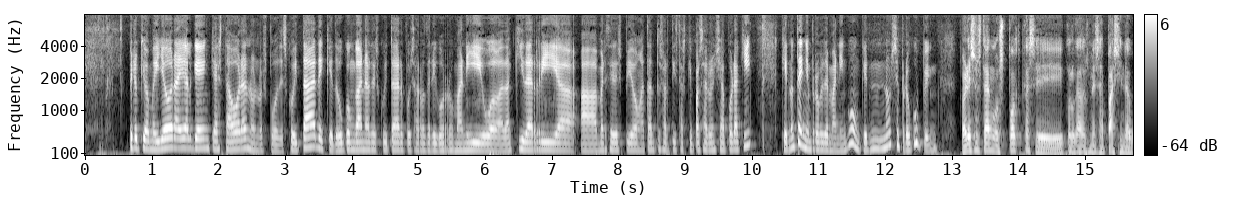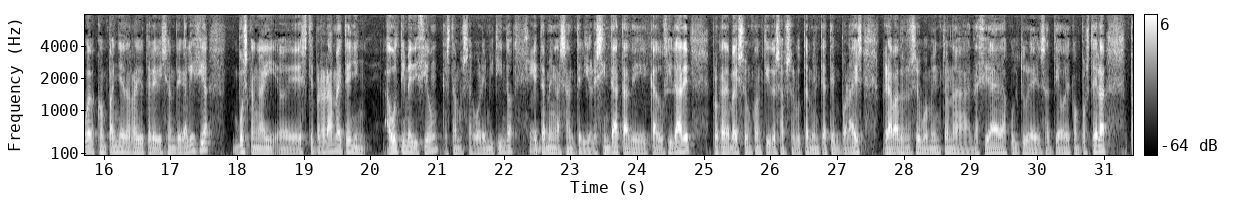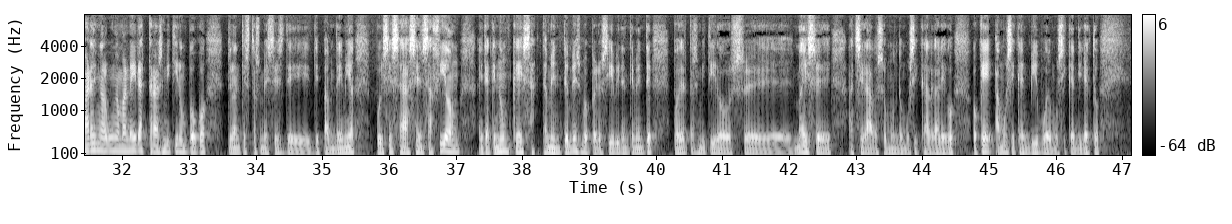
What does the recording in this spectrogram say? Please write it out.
pero que ao mellor hai alguén que hasta ahora non nos pode escoitar e quedou con ganas de escoitar pois a Rodrigo Romaní ou a Daqui da Ría, a Mercedes Pión, a tantos artistas que pasaron xa por aquí, que non teñen problema ningún, que non se preocupen. Para eso están os podcast eh, colgados nesa páxina web Compañía de Radio Televisión de Galicia, buscan aí eh, este programa e teñen a última edición que estamos agora emitindo sí. e tamén as anteriores, sin data de caducidade, porque ademais son contidos absolutamente atemporais, grabados no seu momento na, na Cidade da Cultura en Santiago de Compostela, para en algunha maneira transmitir un pouco durante estes meses de, de pandemia, pois esa sensación, aínda que nunca é exactamente o mesmo, pero sí evidentemente poder transmitir os eh, máis eh, achegados ao mundo musical galego, o que a música en vivo e a música en directo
